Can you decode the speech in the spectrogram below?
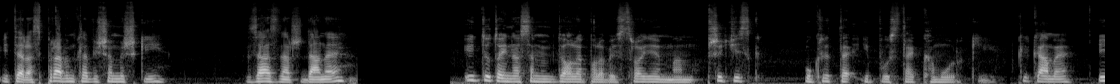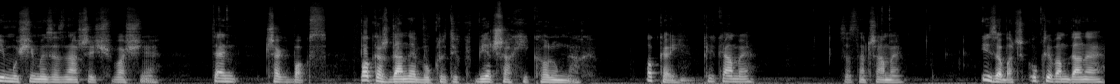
i teraz prawym klawiszem myszki zaznacz dane. I tutaj na samym dole po lewej stronie mam przycisk ukryte i puste komórki. Klikamy i musimy zaznaczyć właśnie ten checkbox. Pokaż dane w ukrytych wierszach i kolumnach. OK, klikamy, zaznaczamy i zobacz, ukrywam dane.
